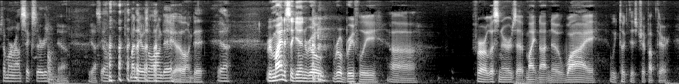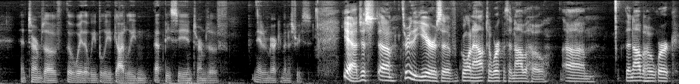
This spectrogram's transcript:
somewhere around 6:30. Yeah. Yeah. So Monday was a long day. Yeah, a long day. Yeah. Remind us again, real, real briefly, uh, for our listeners that might not know why we took this trip up there, in terms of the way that we believe God leading FBC in terms of Native American ministries. Yeah, just um, through the years of going out to work with the Navajo, um, the Navajo work,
